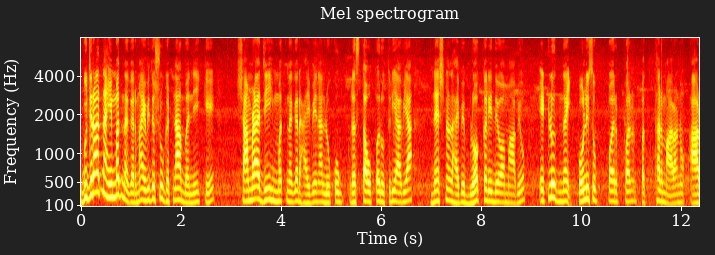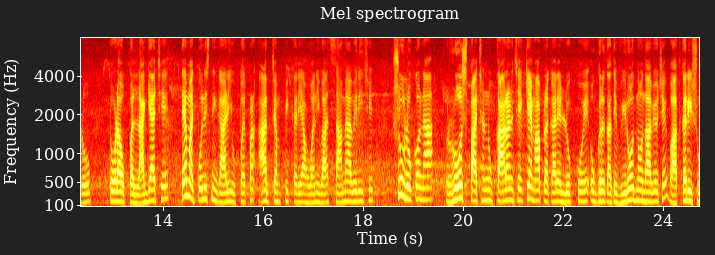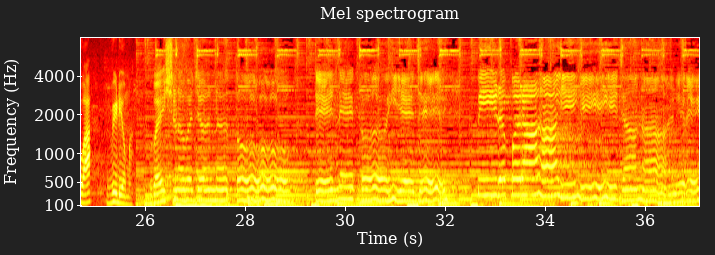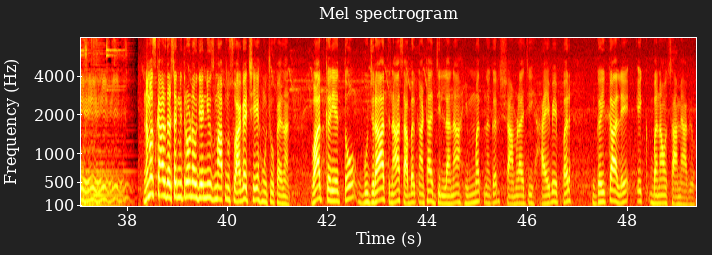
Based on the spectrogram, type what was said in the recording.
ગુજરાતના હિંમતનગરમાં એવી તો શું ઘટના બની કે શામળાજી હિંમતનગર હાઈવેના લોકો રસ્તા ઉપર ઉતરી આવ્યા, નેશનલ હાઈવે બ્લોક કરી દેવામાં આવ્યો. એટલું જ નહીં, પોલીસ ઉપર પણ પથ્થર મારવાનો આરોપ ટોળા ઉપર લાગ્યા છે. તેમજ પોલીસની ગાડી ઉપર પણ આગચંપી કર્યા હોવાની વાત સામે આવી રહી છે. શું લોકોના રોષ પાછળનું કારણ છે? કેમ આ પ્રકારે લોકોએ ઉગ્રતાથી વિરોધ નોંધાવ્યો છે? વાત કરીશું આ વિડીયોમાં. વૈષ્ણવજન તો તેને કહીએ જે પીડ પરાઈ જાનાને રે. નમસ્કાર દર્શક મિત્રો નવજૈન ન્યૂઝમાં આપનું સ્વાગત છે. હું છું ફૈઝાન. વાત કરીએ તો ગુજરાતના સાબરકાંઠા જિલ્લાના હિંમતનગર શામળાજી હાઈવે પર ગઈકાલે એક બનાવ સામે આવ્યો.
